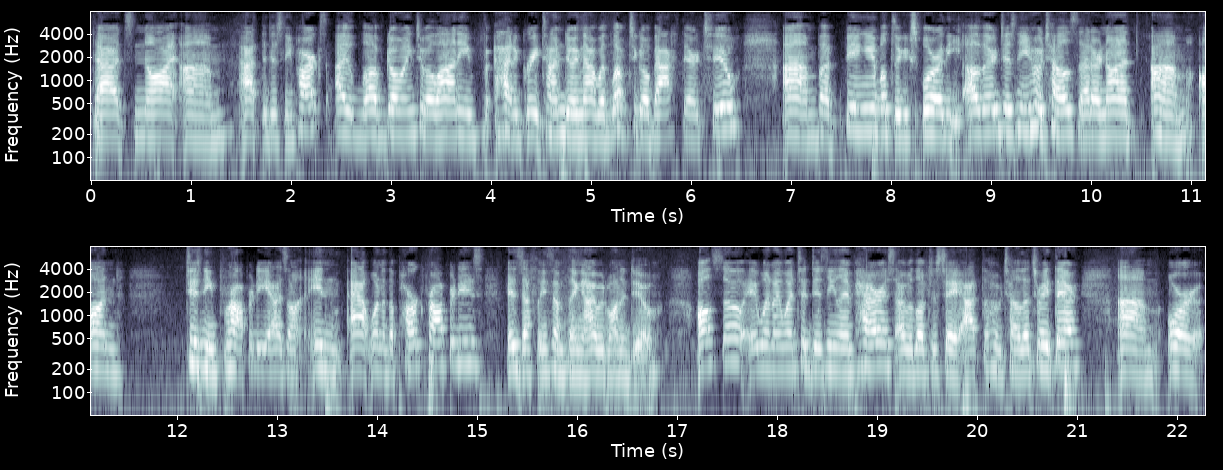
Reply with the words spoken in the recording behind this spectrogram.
that's not um, at the Disney parks. I love going to Aulani, had a great time doing that, would love to go back there too. Um, but being able to explore the other Disney hotels that are not um, on Disney property as on, in at one of the park properties is definitely something I would want to do. Also, when I went to Disneyland Paris, I would love to stay at the hotel that's right there, um, or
